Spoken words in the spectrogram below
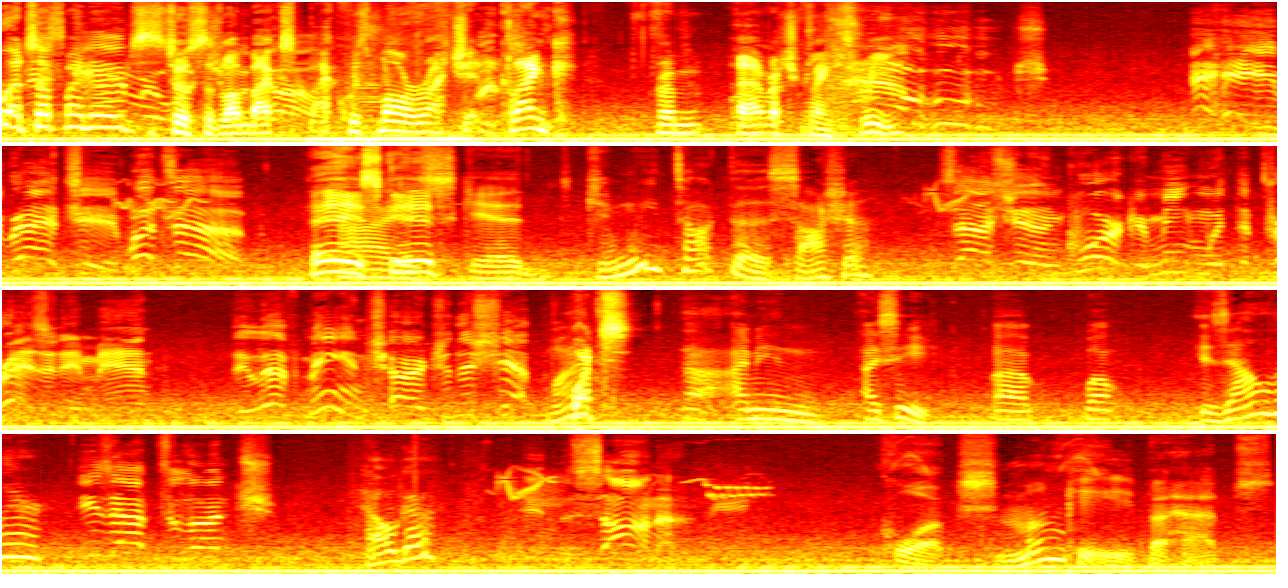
What's up, my nerds? It's Toasted Lombax back with more Ratchet and Clank from uh, Ratchet and Clank 3. Hey, Ratchet, what's up? Hey, Hi, Skidd. Skidd. Can we talk to Sasha? Sasha and Quark are meeting with the president, man. They left me in charge of the ship. What? Uh, I mean, I see. Uh, well, is Al there? He's out to lunch Helga? in the sauna. Quark's monkey, perhaps.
